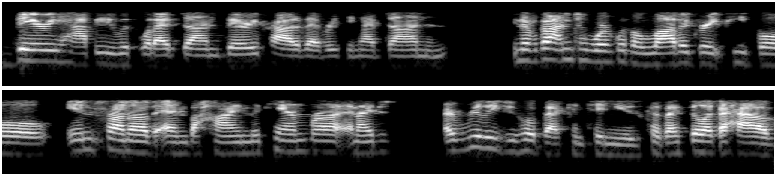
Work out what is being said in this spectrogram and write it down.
very happy with what I've done, very proud of everything I've done. And, you know, I've gotten to work with a lot of great people in front of and behind the camera. And I just, I really do hope that continues because I feel like I have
